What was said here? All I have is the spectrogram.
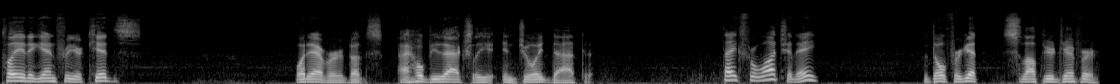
Play it again for your kids. Whatever, but I hope you actually enjoyed that. Thanks for watching, eh? But don't forget, slop your dripper.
